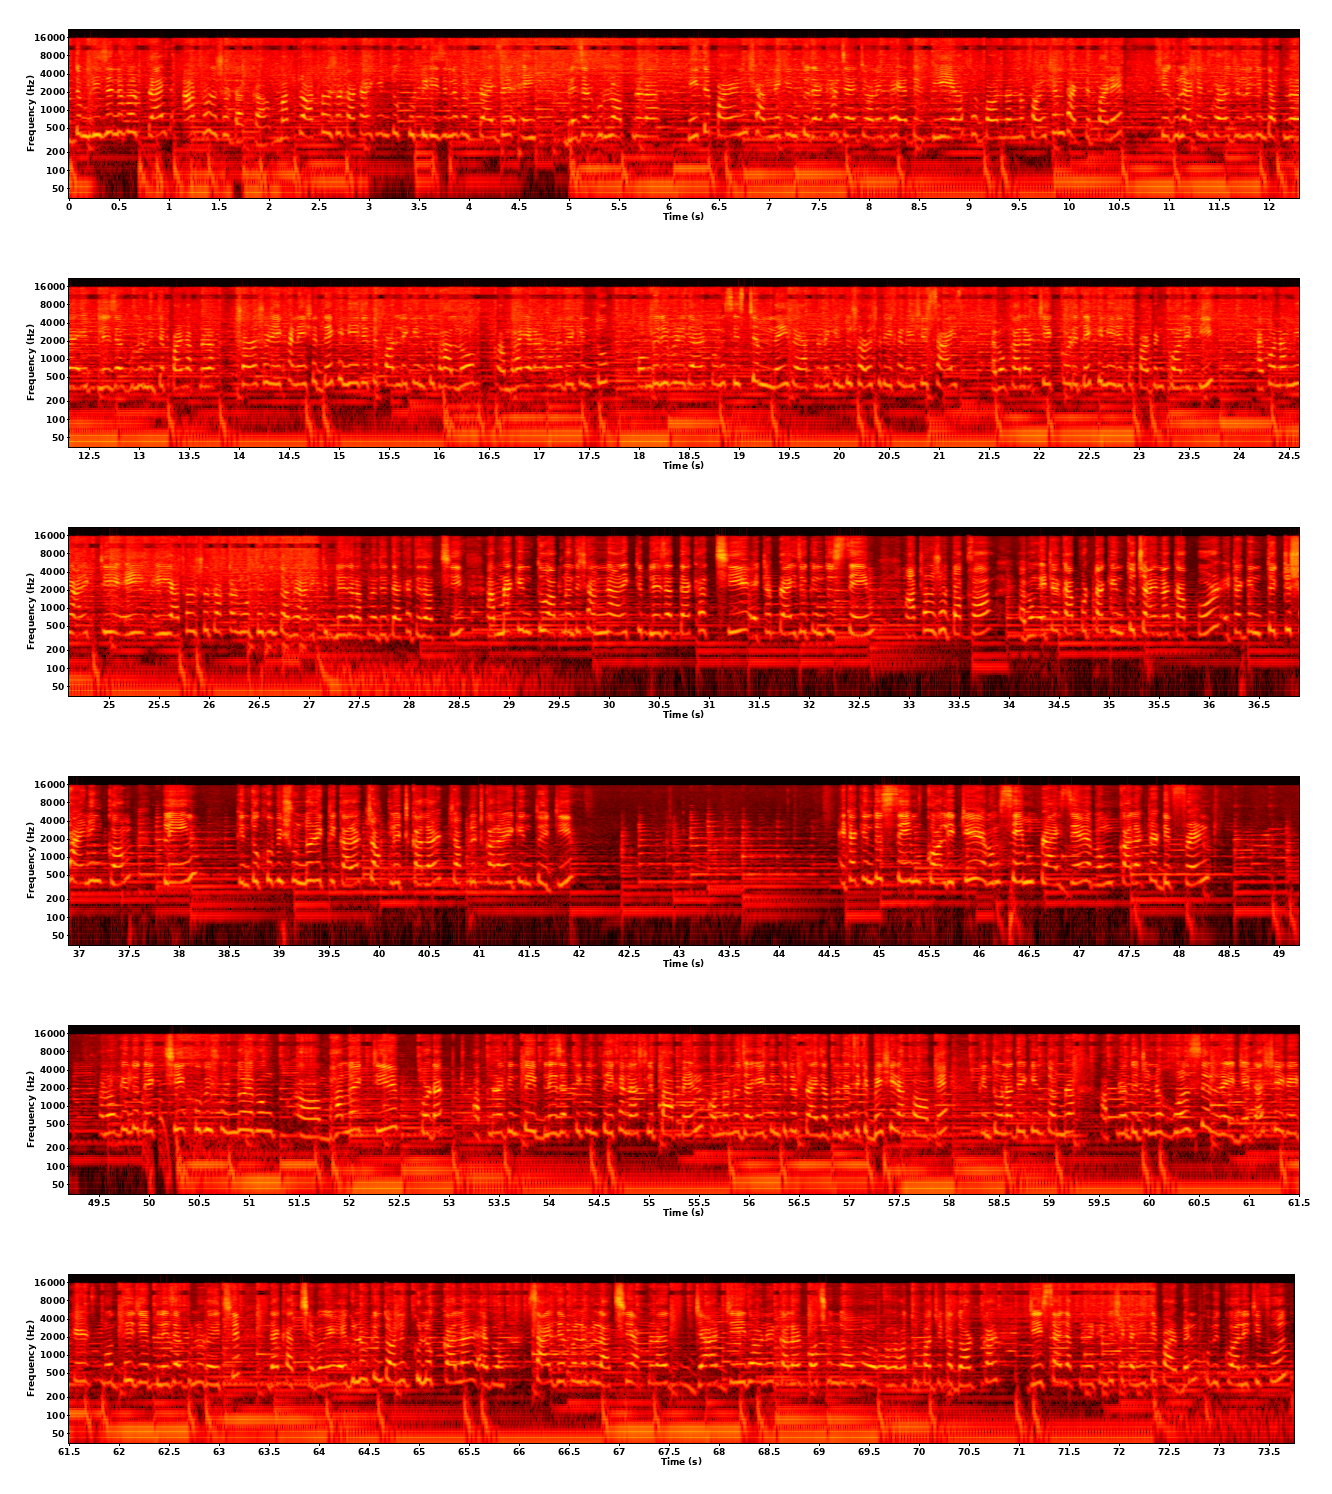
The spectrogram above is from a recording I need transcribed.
একদম রিজনেবল প্রাইস আঠারোশো টাকা। মাত্র আঠারোশো টাকায় কিন্তু খুবই রিজনেবল প্রাইসে এই ব্লেজারগুলো আপনারা নিতে পারেন। সামনে কিন্তু দেখা যায় যে অনেক ভাইয়াদের বিয়ে অথবা অন্যান্য ফাংশন থাকতে পারে। সেগুলো অ্যাটেন্ড করার জন্য কিন্তু আপনারা এই ব্লেজারগুলো নিতে পারেন। আপনারা সরাসরি এখানে এসে দেখে নিয়ে যেতে পারলে কিন্তু ভালো। ভাইয়ারা, ওনাদের কিন্তু হোম ডেলিভারি দেওয়ার কোনো সিস্টেম নেই, তাই আপনারা কিন্তু সরাসরি এখানে এসে সাইজ এবং কালার চেক করে দেখে নিয়ে যেতে পারবেন কোয়ালিটি এখন আমি আরেকটি, এই এই আঠারোশো টাকার মধ্যে কিন্তু আমি আরেকটি ব্লেজার আপনাদের দেখাতে যাচ্ছি। আমরা কিন্তু আপনাদের সামনে আরেকটি ব্লেজার দেখাচ্ছি। এটার প্রাইসও কিন্তু সেম আঠারোশো টাকা। এবং এটার কাপড়টা কিন্তু চায়না কাপড়। এটা কিন্তু একটু শাইনিং কম প্লেন কিন্তু খুবই সুন্দর একটি কালার, চকলেট কালার। চকলেট কালারে কিন্তু এটি। এটা কিন্তু সেম কোয়ালিটির এবং সেম প্রাইসের এবং কালারটা ডিফারেন্ট আমরা কিন্তু দেখছি খুবই সুন্দর এবং ভালো একটি প্রোডাক্ট আপনারা কিন্তু এই ব্লেজারটি কিন্তু এখানে আসলে পাবেন। অন্যান্য জায়গায় কিন্তু এটার প্রাইস আপনাদের থেকে বেশি রাখা হবে। কিন্তু ওনাদের কিন্তু আমরা আপনাদের জন্য হোলসেল রেট যেটা সেই রেটের মধ্যে যে ব্লেজারগুলো রয়েছে দেখাচ্ছে। এবং এগুলোর কিন্তু অনেকগুলো কালার এবং সাইজ অ্যাভেলেবল আছে। আপনারা যার যেই ধরনের কালার পছন্দ অথবা যেটা দরকার, যেই সাইজ আপনারা কিন্তু সেটা নিতে পারবেন। খুবই কোয়ালিটিফুল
